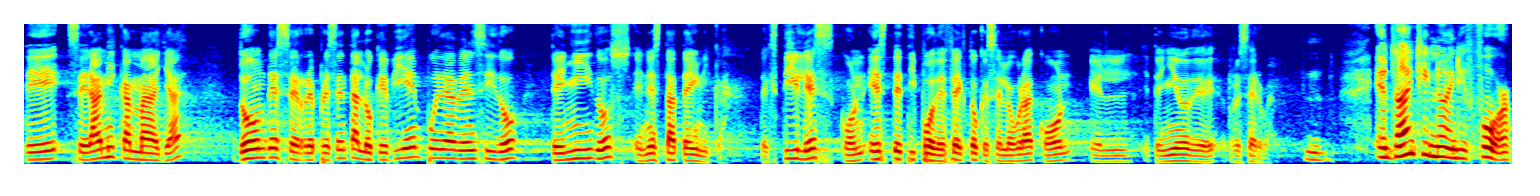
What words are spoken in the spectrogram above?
de cerámica maya donde se representa lo que bien puede haber sido teñidos en esta técnica, textiles con este tipo de efecto que se logra con el teñido de reserva. Mm. In 1994,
